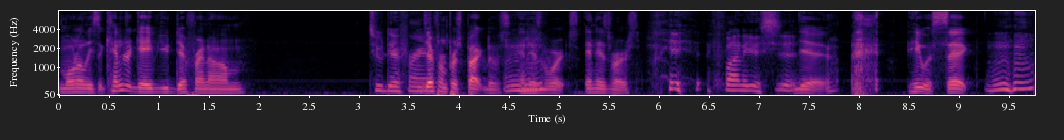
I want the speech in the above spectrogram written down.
Mona Lisa. Kendrick gave you different um Two different different perspectives in his verse. In his verse, funny as shit. yeah, he was sick. Mm-hmm.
